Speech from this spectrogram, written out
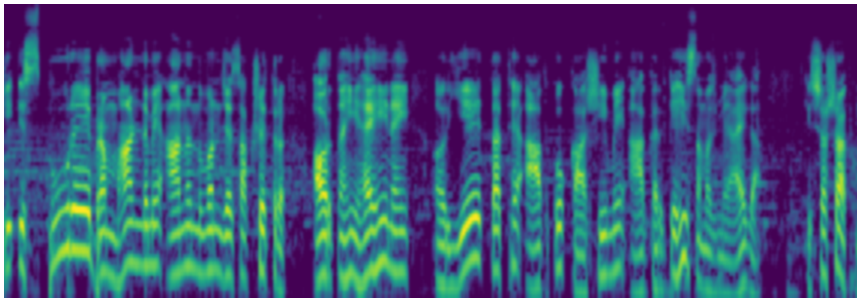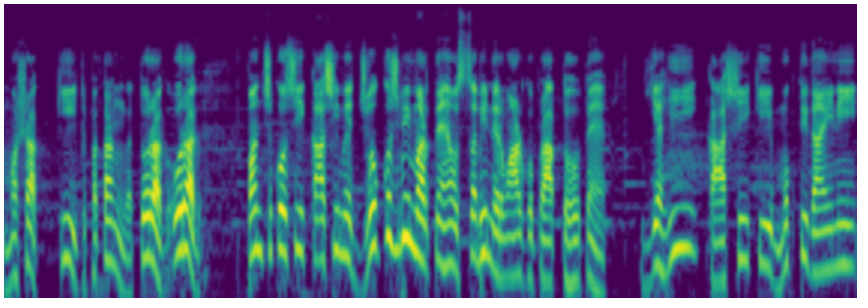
कि इस पूरे ब्रह्मांड में आनंद वन जैसा क्षेत्र और कहीं है ही नहीं, और ये तथ्य आपको काशी में आकर के ही समझ में आएगा कि शशक, मशक, कीट, पतंग, तुरग, उरग, पंचकोशी, काशी में जो कुछ भी मरते हैं, उस सभी निर्वाण को प्राप्त होते हैं। यही काशी की मुक्तिदायिनी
